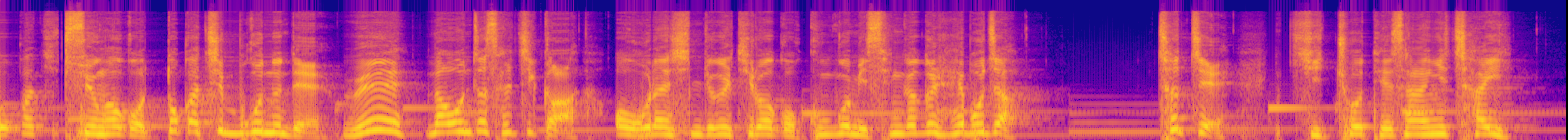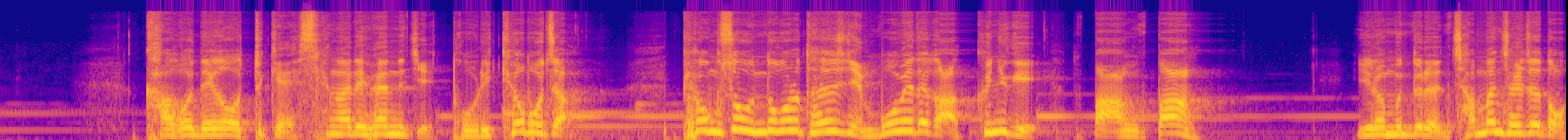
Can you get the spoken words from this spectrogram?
똑같이 수영하고 똑같이 묵었는데 왜 나 혼자 살찔까? 억울한 심정을 뒤로하고 곰곰이 생각을 해보자. 첫째, 기초 대사량의 차이. 과거 내가 어떻게 생활을 해왔는지 돌이켜보자. 평소 운동으로 다져진 몸에다가 근육이 빵빵. 이런 분들은 잠만 잘 자도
